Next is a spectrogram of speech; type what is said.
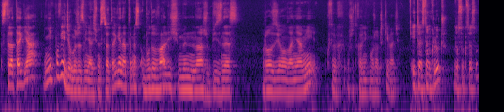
strategia? Nie powiedziałbym, że zmienialiśmy strategię, natomiast obudowaliśmy nasz biznes rozwiązaniami, których użytkownik może oczekiwać. I to jest ten klucz do sukcesu?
